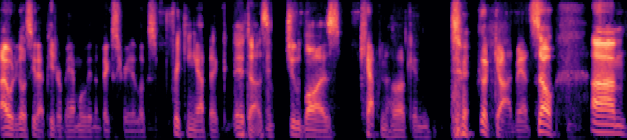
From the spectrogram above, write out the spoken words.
I would go see that Peter Pan movie in the big screen. It looks freaking epic. It does. And Jude Law is Captain Hook, and good God, man. So um,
